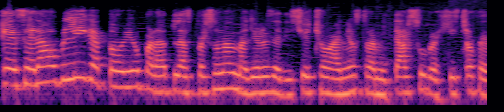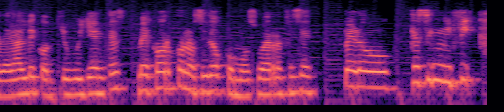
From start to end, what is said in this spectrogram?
que será obligatorio para las personas mayores de 18 años tramitar su registro federal de contribuyentes, mejor conocido como su RFC. Pero, ¿qué significa?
